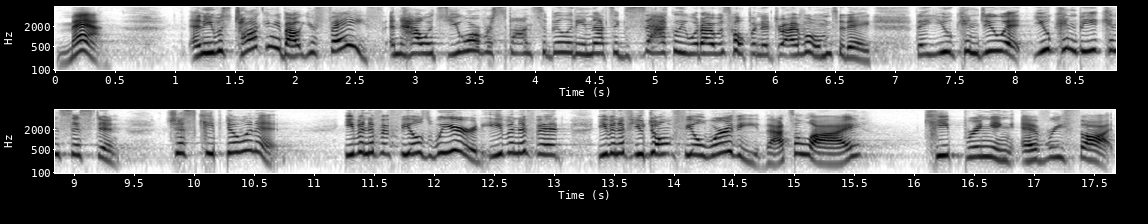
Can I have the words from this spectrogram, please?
man. And he was talking about your faith and how it's your responsibility. And that's exactly what I was hoping to drive home today that you can do it. You can be consistent. Just keep doing it. Even if it feels weird, even if, it, even if you don't feel worthy, that's a lie. Keep bringing every thought,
